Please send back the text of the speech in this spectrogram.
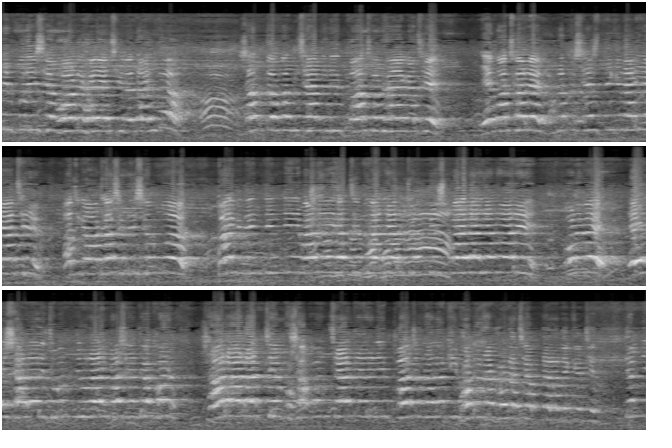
বীর পুলিশকে ভোট হয়েছিল তাই তো? হ্যাঁ। সত্য পঞ্চায়েত নির্বাচন হয়ে গেছে। এবছরের আমরা তো শেষ দিকে দাঁড়িয়ে আছি। আজকে আঠাশে ডিসেম্বর কয়েকদিন তিন দিন বাদ হয়ে যাচ্ছে দু হাজার চব্বিশ পয়লা জানুয়ারি। পড়বে এই সালের জুন জুলাই মাসে যখন সারা রাজ্যে পঞ্চায়েতের নির্বাচন হলো কি ঘটনা ঘটেছে আপনারা দেখেছেন? তেমনি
